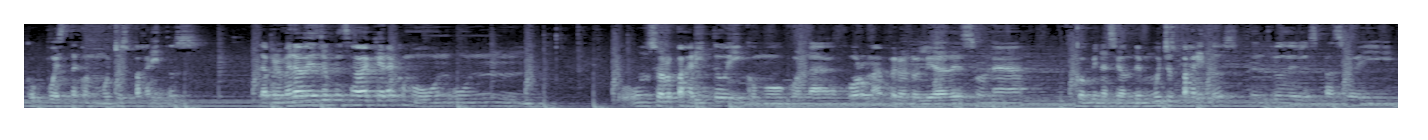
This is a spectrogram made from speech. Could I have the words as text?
compuesta con muchos pajaritos. La primera vez yo pensaba que era como un, un, un solo pajarito y como con la forma, pero en realidad es una combinación de muchos pajaritos dentro del espacio ahí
